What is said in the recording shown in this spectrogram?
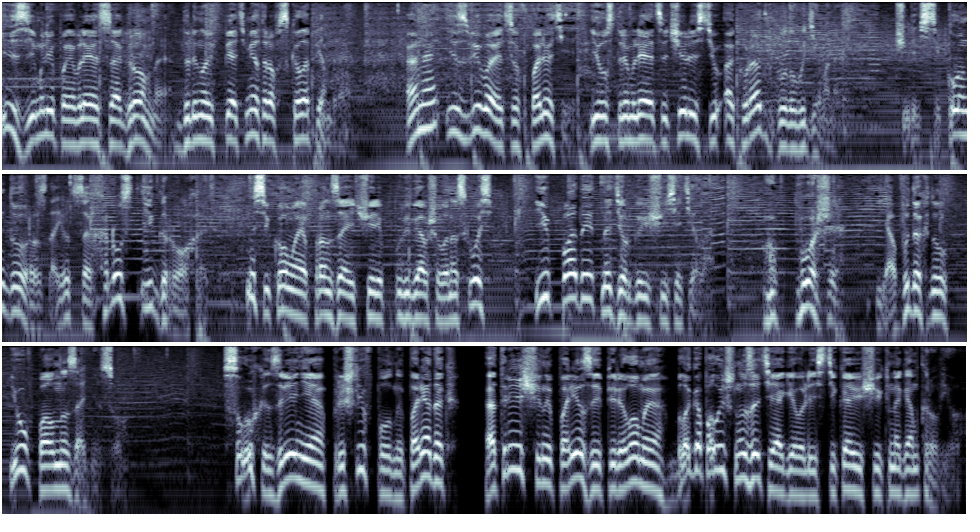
и из земли появляется огромная, длиной в 5 метров, скалопендра. Она извивается в полете и устремляется челюстью аккурат в голову демона. Через секунду раздается хруст и грохот. Насекомое пронзает череп убегавшего насквозь и падает на дергающееся тело. «О, боже!» Я выдохнул и упал на задницу. Слух и зрение пришли в полный порядок, а трещины, порезы и переломы благополучно затягивали стекающие к ногам кровью.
